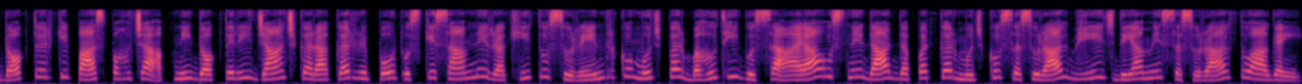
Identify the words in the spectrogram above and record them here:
डॉक्टर के पास पहुँचा। अपनी डॉक्टरी जाँच कराकर रिपोर्ट उसके सामने रखी तो सुरेंद्र को मुझ पर बहुत ही गुस्सा आया। उसने डांट डपट कर मुझको ससुराल भेज दिया। मैं ससुराल तो आ गई।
